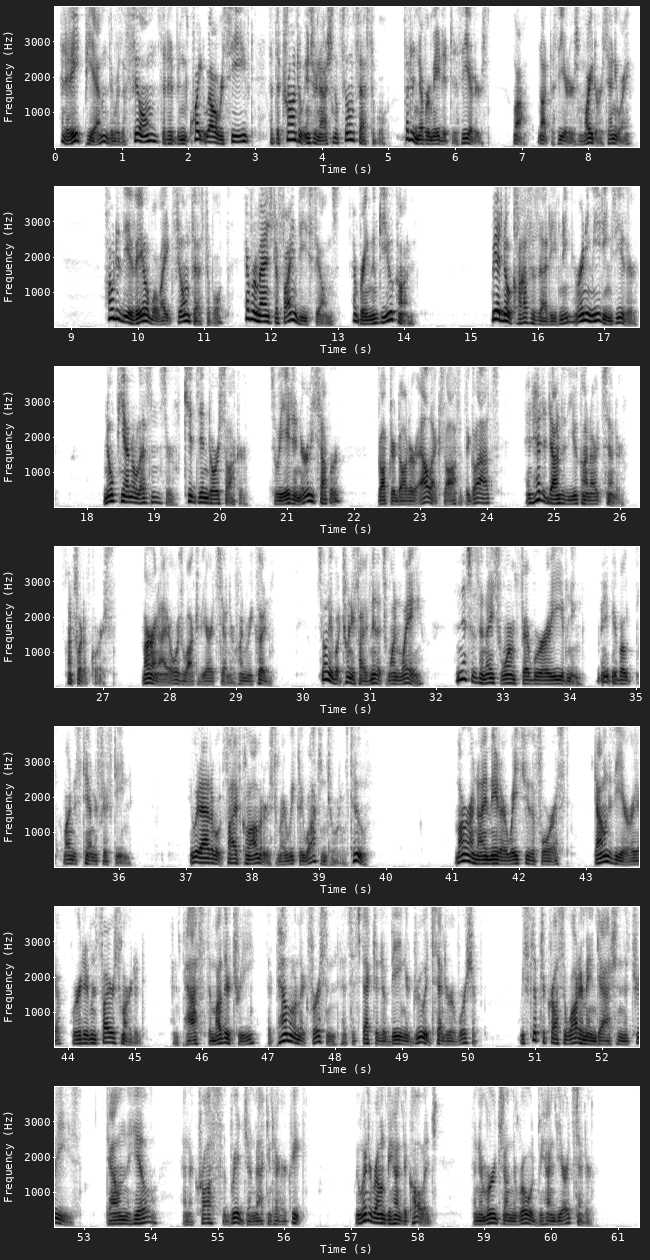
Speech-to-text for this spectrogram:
And at 8 p.m., there was a film that had been quite well received at the Toronto International Film Festival, but had never made it to theaters. Well, not to theaters in Whitehorse, anyway. How did the Available Light Film Festival ever manage to find these films and bring them to Yukon? We had no classes that evening, or any meetings either. No piano lessons or kids' indoor soccer. So we ate an early supper, dropped our daughter Alex off at the Glatts, and headed down to the Yukon Arts Center. On foot, of course. Mara and I always walked to the Arts Center when we could. It's only about 25 minutes one way, and this was a nice warm February evening, maybe about minus 10 or 15. It would add about 5 kilometers to my weekly walking total, too. Mara and I made our way through the forest, down to the area where it had been fire smarted, and past the mother tree that Pamela McPherson had suspected of being a Druid center of worship. We slipped across a water main gash in the trees, down the hill, and across the bridge on McIntyre Creek. We went around behind the college and emerged on the road behind the art Center.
